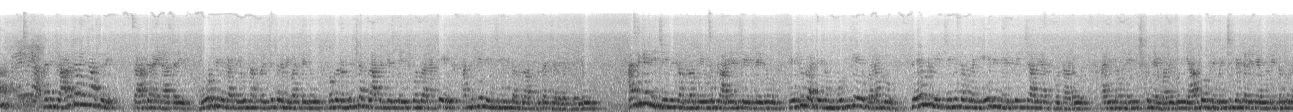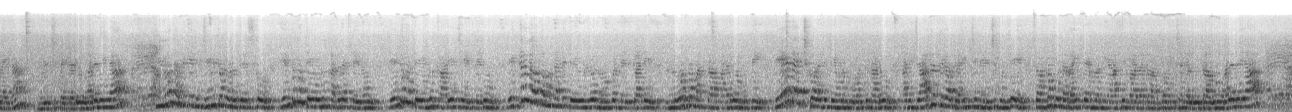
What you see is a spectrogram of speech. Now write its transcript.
అది ప్రార్థన అయినా సరే ప్రార్థన అయినా సరే ఓపికగా దేవుడు నాకు ప్రత్యుత్తరం ఇవ్వట్లేదు. ఒక రెండు నిమిషాలు ప్రార్థన చేసి లేచిపోతానంటే అందుకే నీ జీవితంలో అద్భుతం జరగట్లేదు. అందుకే నీ జీవితంలో దేవుడు కార్యం చేయట్లేదు. ఎందుకంటే నువ్వు ముంగే వరకు దేవుడు నీ జీవితంలో ఏది నేర్పించాలి అనుకున్నాడు అది నువ్వు నేర్చుకునే వరకు యాకోబుని విడిచిపెట్టని దేవుడు నిన్ను కూడా ఆయన విడిచిపెట్టాడు. అలలుయ్యా నీ జీవితంలో నువ్వు తెలుసుకో. ఎందుకు దేవుడు కదలట్లేదు. ఎందుకు దేవుడు కార్యం చేయట్లేదు. ఎక్కడ లోపం ఉందంటే దేవుడిలో లోపం లేదు కానీ లోపం అంతా మనలో ఉంది. ఏం నేర్చుకోవాలని దేవుడు కోరుతున్నాడు? అది జాగ్రత్తగా గ్రహించి నేర్చుకుంటే తప్పకుండా రైట్ టైంలో నీ ఆశీర్వాదాన్ని అనుభవించగలుగుతావు. అలలుయా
